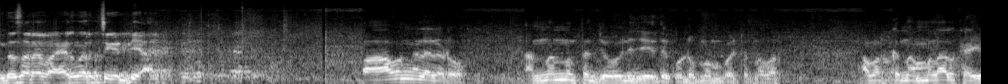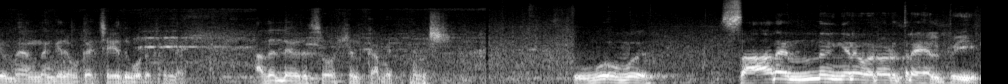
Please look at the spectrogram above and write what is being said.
എന്താ സാറേ വയർ നിറച്ച് കിട്ടിയാ? പാവങ്ങളല്ലടോ അന്നന്നത്തെ ജോലി ചെയ്ത് കുടുംബം പോറ്റുന്നവർ. അവർക്ക് നമ്മളാൽ കഴിയുന്ന എന്തെങ്കിലുമൊക്കെ ചെയ്തു കൊടുക്കണ്ടേ? അതല്ലേ ഒരു സോഷ്യൽ കമ്മിറ്റ്മെന്റ് ഉവ്വ് സാർ എന്നും ഇങ്ങനെ ഓരോരുത്തരെ ഹെൽപ്പ് ചെയ്യും.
